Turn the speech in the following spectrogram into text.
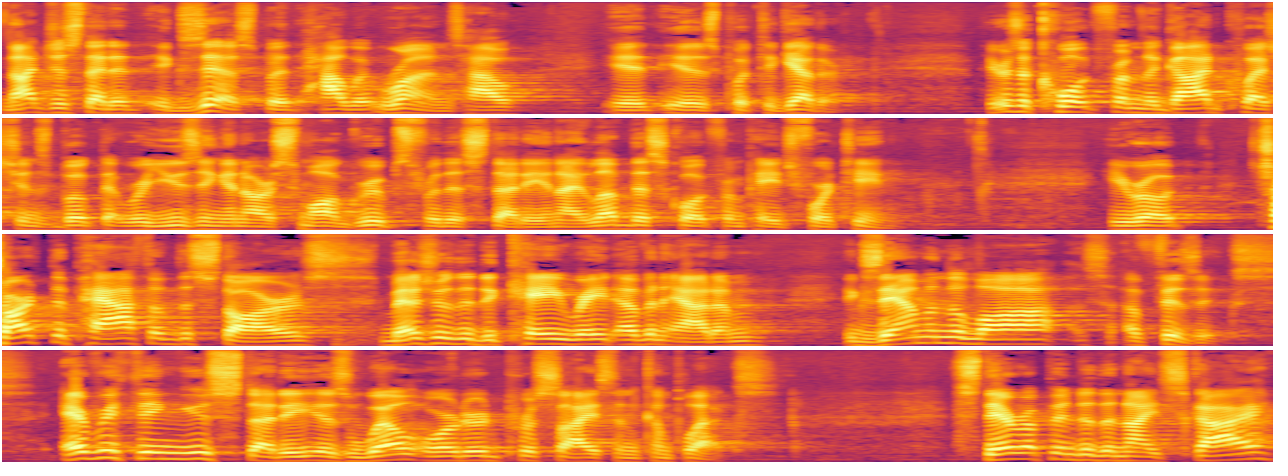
Not just that it exists, but how it runs, how it is put together. Here's a quote from the God Questions book that we're using in our small groups for this study, and I love this quote from page 14. He wrote, Chart the path of the stars, measure the decay rate of an atom, examine the laws of physics. Everything you study is well ordered, precise, and complex. Stare up into the night sky,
